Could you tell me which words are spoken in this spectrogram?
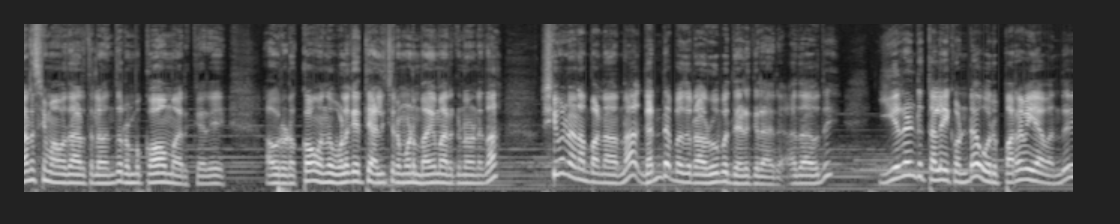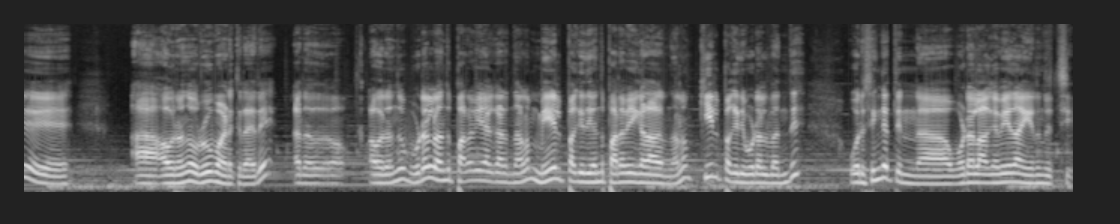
நரசிம்ம அவதாரத்தில் வந்து ரொம்ப கோவமாக இருக்காரு. அவரோட கோவம் வந்து உலகத்தை அழிச்சிடமோன்னு பயமாக இருக்கணும்னு தான் சிவன் என்ன பண்ணாருன்னா கந்தபதுரா ரூபத்தை எடுக்கிறாரு. அதாவது இரண்டு தலை கொண்ட ஒரு பறவையை வந்து அவர் வந்து ஒரு ரூபம் எடுக்கிறாரு. அது அவர் வந்து உடல் வந்து பறவையாக இருந்தாலும் மேல் பகுதி வந்து பறவைகளாக இருந்தாலும் கீழ்ப்பகுதி உடல் வந்து ஒரு சிங்கத்தின் உடலாகவே தான் இருந்துச்சு.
